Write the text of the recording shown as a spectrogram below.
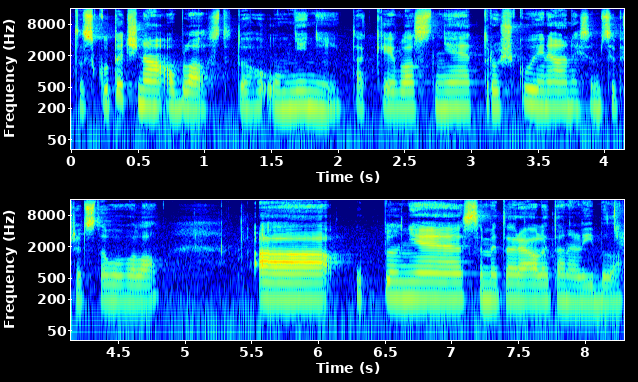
ta skutečná oblast toho umění, tak je vlastně trošku jiná, než jsem si představovala. A úplně se mi ta realita nelíbila.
